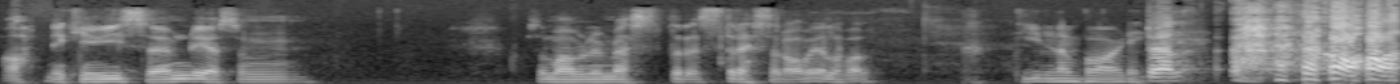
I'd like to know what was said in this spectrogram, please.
ja, ni kan ju gissa vem det är som, som man blir mest stressad av i alla fall. Dean Lombardi. Den, ja,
